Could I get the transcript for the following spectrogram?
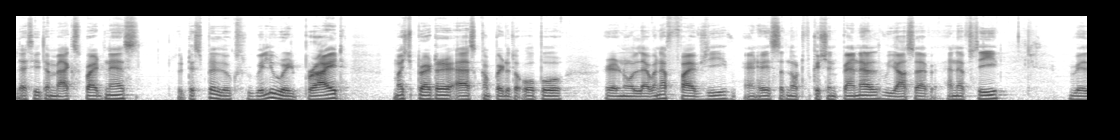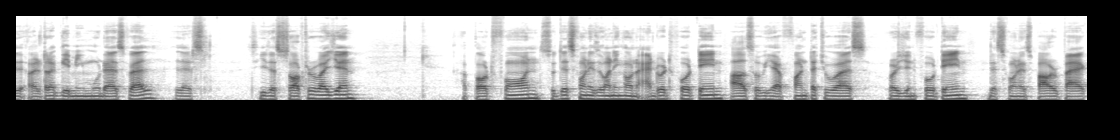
Let's see the max brightness. The display looks really really bright much brighter as compared to the oppo reno 11f 5g and here's the notification panel. We also have nfc with ultra gaming mode as well. Let's see the software version about phone. So this one is running on android 14 also we have funtouch os version 14 this one is powered by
